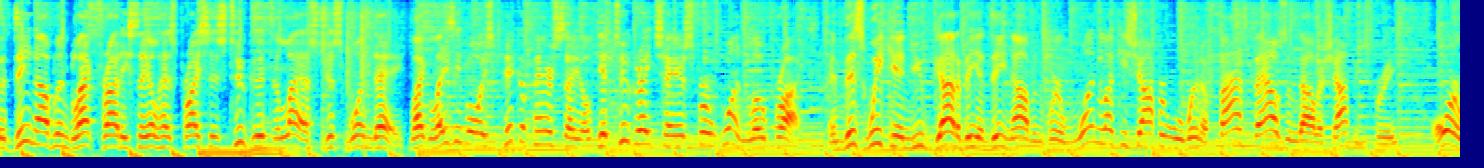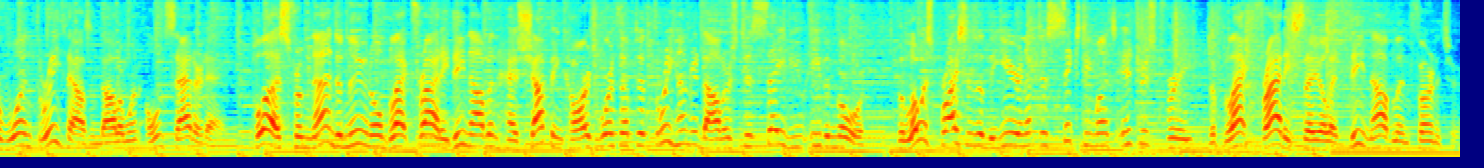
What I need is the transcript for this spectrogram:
The D Noblin Black Friday sale has prices too good to last just one day. Like La-Z-Boy's Pick a Pair sale, get two great chairs for one low price. And this weekend, you've got to be at D Noblin where one lucky shopper will win a $5,000 shopping spree or one $3,000 one on Saturday. Plus, from 9 to noon on Black Friday, D Noblin has shopping cards worth up to $300 to save you even more. The lowest prices of the year and up to 60 months interest free. The Black Friday sale at D Noblin Furniture.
